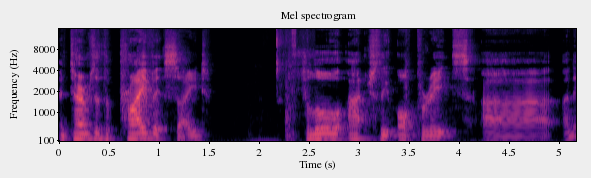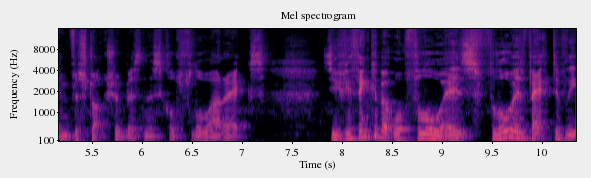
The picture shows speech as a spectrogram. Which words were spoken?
In terms of the private side, Flow actually operates uh, an infrastructure business called FlowRx. So if you think about what Flow is, Flow effectively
